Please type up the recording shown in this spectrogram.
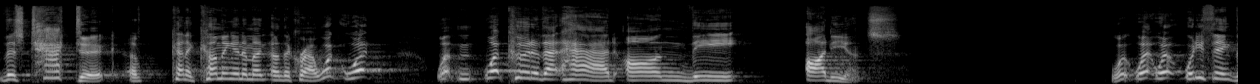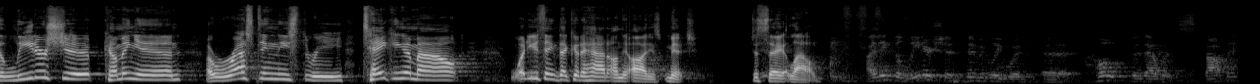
this tactic of kind of coming in on the crowd, what, what, what, what could have that had on the audience? What, what, what, what do you think? The leadership coming in, arresting these three, taking them out. What do you think that could have had on the audience? Mitch, just say it loud. I think the leadership typically would uh, hope that that would stop it,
